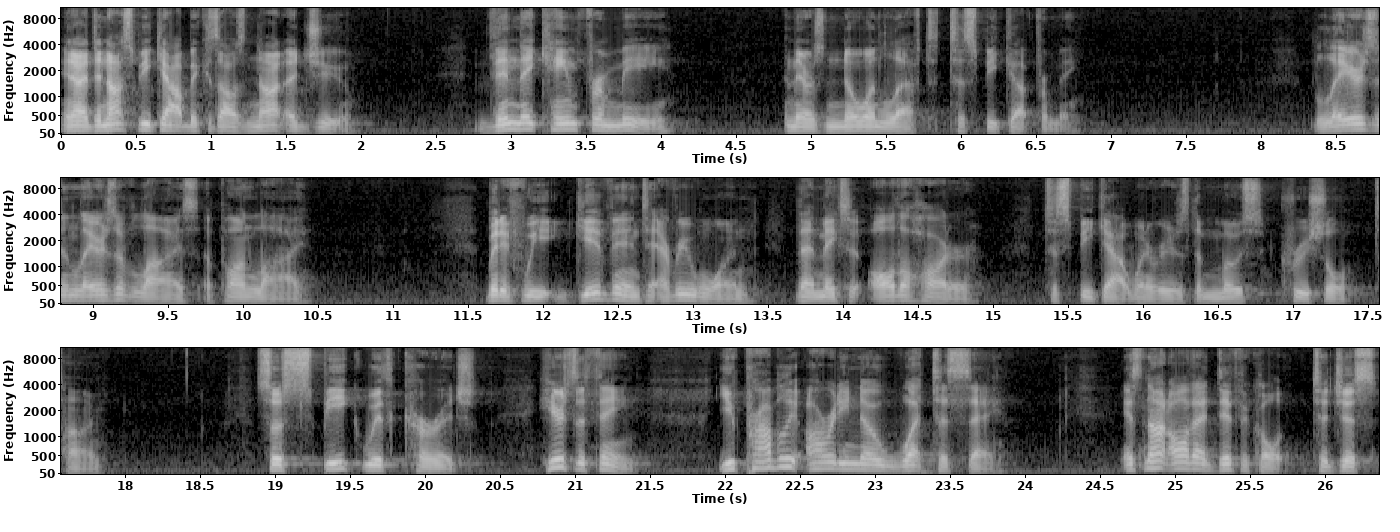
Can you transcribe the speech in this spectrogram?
and I did not speak out because I was not a Jew. Then they came for me, and there was no one left to speak up for me. Layers and layers of lies upon lie. But if we give in to every one, that makes it all the harder to speak out whenever it is the most crucial time. So speak with courage. Here's the thing you probably already know what to say. It's not all that difficult to just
